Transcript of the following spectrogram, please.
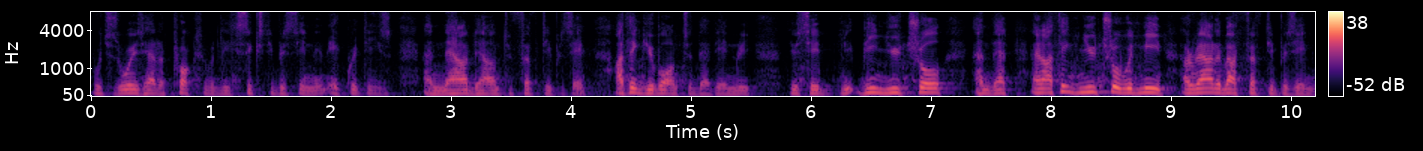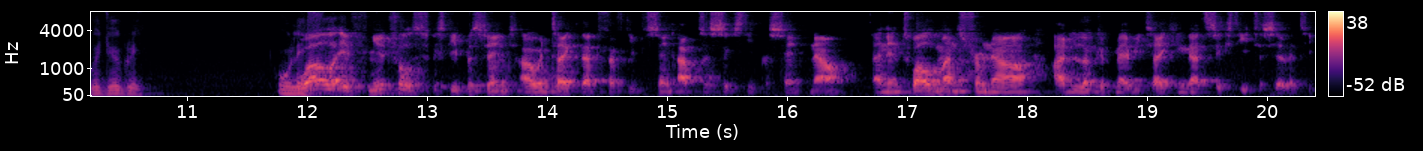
which has always had approximately 60% in equities and now down to 50%. I think you've answered that, Henry. You said be neutral, and that, and I think neutral would mean around about 50%. Would you agree? Well, if neutral is 60%, I would take that 50% up to 60% now. And in 12 months from now, I'd look at maybe taking that 60 to 70.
